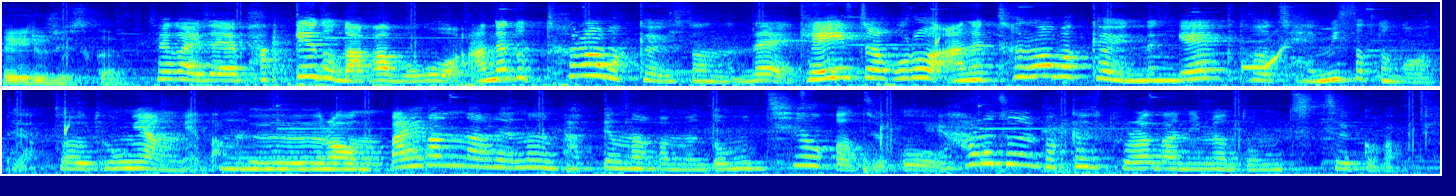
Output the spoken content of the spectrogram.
얘기해 줄 수 있을까요? 제가 이제 밖에도 나가보고 안에도 틀어박혀 있었는데 개인적으로 안에 틀어박혀 있는 게 더 재밌었던 것 같아요. 저도 동의합니다. 음. 그런 빨간 날에는 밖에 나가면 너무 치여가지고 하루 종일 밖에서 돌아다니면 너무 지칠 것 같아요.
